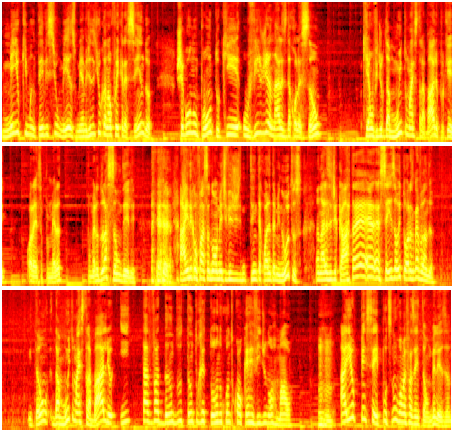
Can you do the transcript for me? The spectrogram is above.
meio que manteve-se o mesmo. E à medida que o canal foi crescendo, chegou num ponto que o vídeo de análise da coleção, que é um vídeo que dá muito mais trabalho, porque, ora, essa primeira, primeira duração dele. Ainda que eu faça normalmente vídeo de 30, 40 minutos, análise de carta é, é 6 a 8 horas gravando. Então dá muito mais trabalho e tava dando tanto retorno quanto qualquer vídeo normal. Uhum. Aí eu pensei, putz, não vou mais fazer então, beleza,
